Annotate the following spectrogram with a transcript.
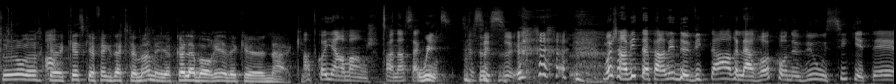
sûr ah. qu'est-ce qu'il a fait exactement, mais il a collaboré avec NAC. En tout cas, il en mange pendant sa course, c'est sûr. Moi, j'ai envie de te parler de Victor Larocque, qu'on a vu aussi, qui était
